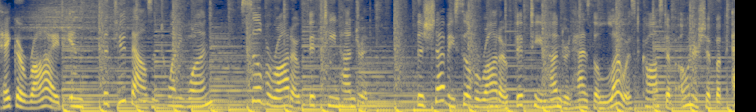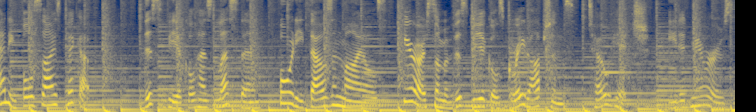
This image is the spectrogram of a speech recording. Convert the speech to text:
Take a ride in the 2021 Silverado 1500. The Chevy Silverado 1500 has the lowest cost of ownership of any full-size pickup. This vehicle has less than 40,000 miles. Here are some of this vehicle's great options. Tow hitch, heated mirrors,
